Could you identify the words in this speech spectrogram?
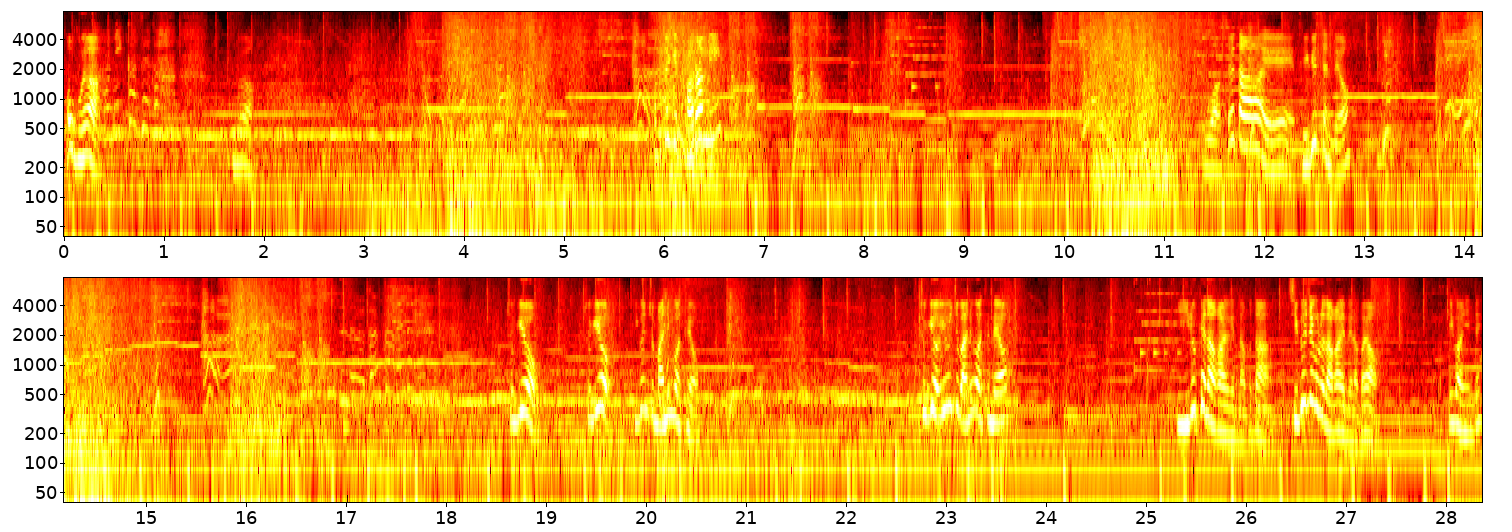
어, 뭐야? 뭐야? 갑자기 바람이? 우와, 세다, 얘. 되게 센데요? 저기요. 저기요. 이건 좀 아닌 것 같아요. 저기요. 이건 좀 아닌 것 같은데요. 이렇게 나가야겠나 보다. 지그재그로 나가야 되나 봐요. 이거 아닌데?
